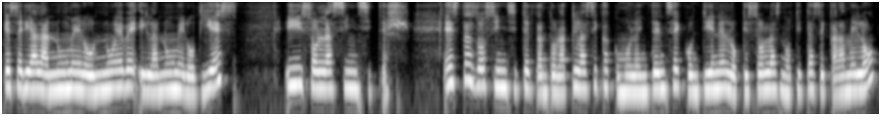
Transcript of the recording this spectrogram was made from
que sería la número 9 y la número 10 y son las Inciter. Estas dos Inciter, tanto la clásica como la intense, contienen lo que son las notitas de caramelo.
